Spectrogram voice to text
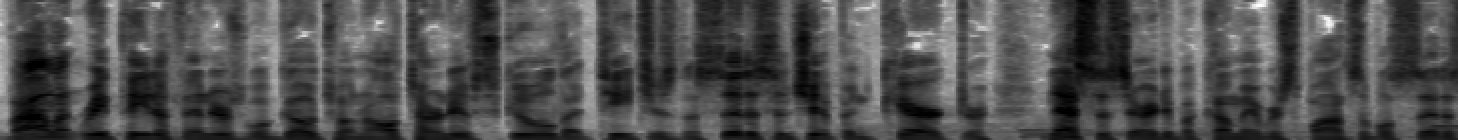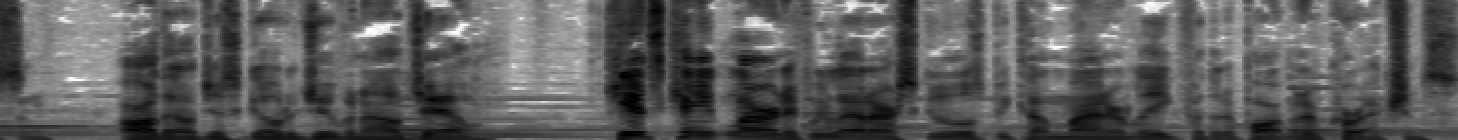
Violent repeat offenders will go to an alternative school that teaches the citizenship and character necessary to become a responsible citizen, or they'll just go to juvenile jail. Kids can't learn if we let our schools become minor league for the Department of Corrections.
